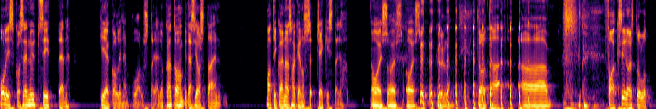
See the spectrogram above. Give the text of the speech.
Olisiko se nyt sitten kiekollinen puolustaja, joka tuohon pitäisi jostain, Matikainen olisi hakenut Tsekistä jo. Ois, ois, ois, kyllä. tuota, uh, Faksiin olisi tullut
